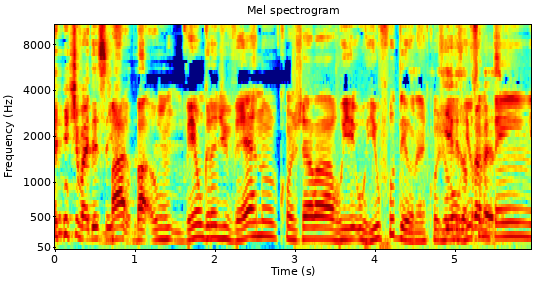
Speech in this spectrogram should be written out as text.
gente vai descer ba e um, Vem um grande inverno, congela o rio, o rio fudeu, né? Congela o rio, você não tem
